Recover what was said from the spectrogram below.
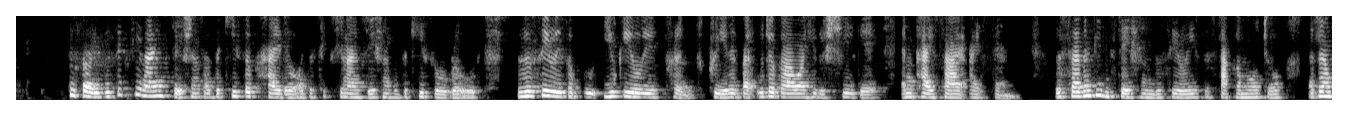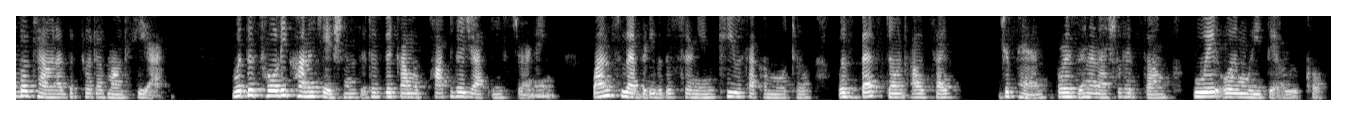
sorry, the 69 stations of the Kiso Kaido, or the 69 stations of the Kiso Road, is a series of ukiyo-e prints created by Utagawa Hiroshige and Keisai Eisen. The 17th station in the series is Sakamoto, a temple town at the foot of Mount Hiei. With its holy connotations, it has become a popular Japanese surname. One celebrity with the surname Kyu Sakamoto was best known outside Japan for his international hit song Ue o Muite Aruko.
